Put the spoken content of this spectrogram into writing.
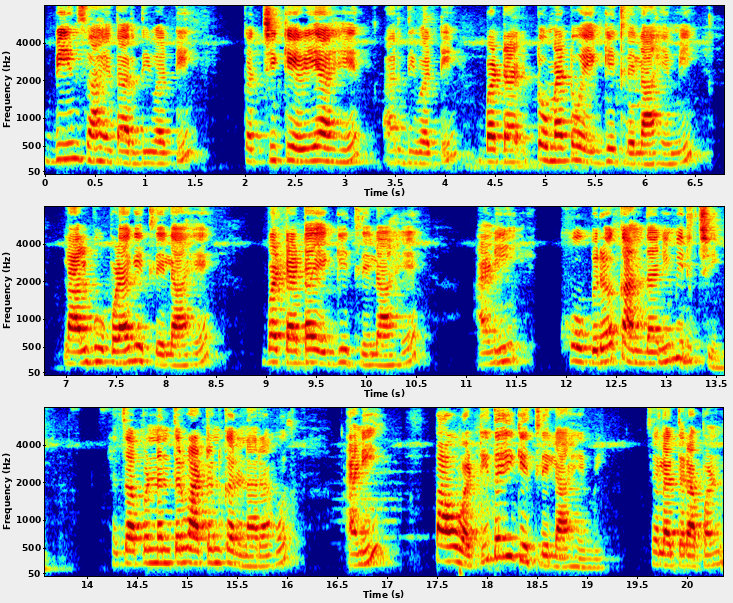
बीन्स आहेत अर्धी वाटी कच्ची केळी आहेत अर्धी वाटी. बटा टोमॅटो एक घेतलेला आहे मी. लाल भोपळा घेतलेला आहे. बटाटा एक घेतलेला आहे. आणि खोबरं कांदा आणि मिरची. ह्याचं आपण नंतर वाटण करणार आहोत. आणि पाववाटी दही घेतलेलं आहे मी. चला तर आपण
